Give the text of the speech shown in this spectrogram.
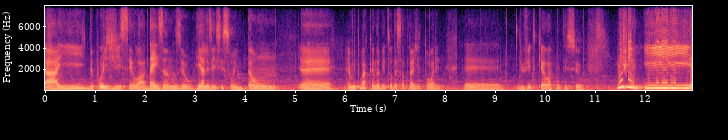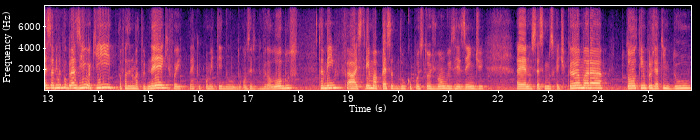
Aí depois de, sei lá, 10 anos eu realizei esse sonho. Então, é, é muito bacana ver toda essa trajetória é, do jeito que ela aconteceu. Enfim, e essa vinda para o Brasil aqui, estou fazendo uma turnê, que foi, né, que eu comentei do, do concerto do Vila Lobos. Também ah, estreia uma peça do compositor João Luiz Rezende é, no Sesc Música de Câmara. Tô, tenho um projeto duo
